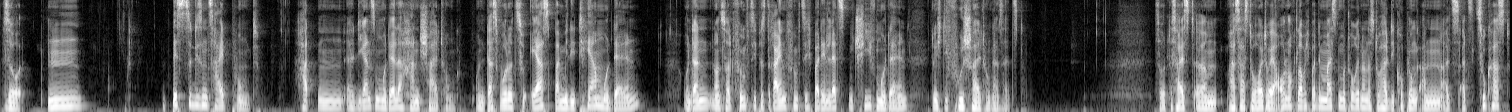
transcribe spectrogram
So, mh, bis zu diesem Zeitpunkt hatten äh, die ganzen Modelle Handschaltung. Und das wurde zuerst bei Militärmodellen und dann 1950 bis 53 bei den letzten Chief-Modellen durch die Fußschaltung ersetzt. So, das heißt, ähm, das hast du heute ja auch noch, glaube ich, bei den meisten Motorrädern, dass du halt die Kupplung an, als, als Zug hast,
